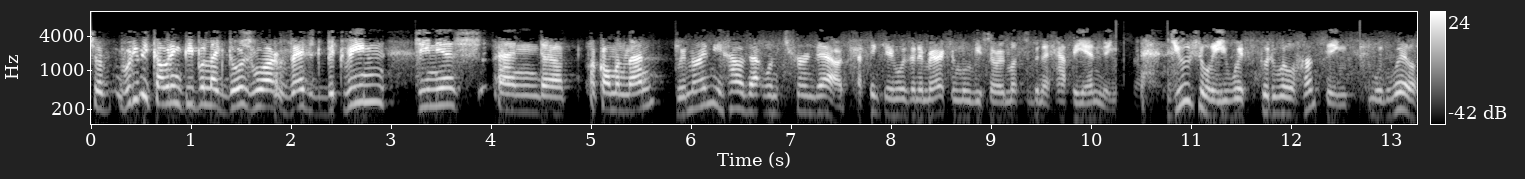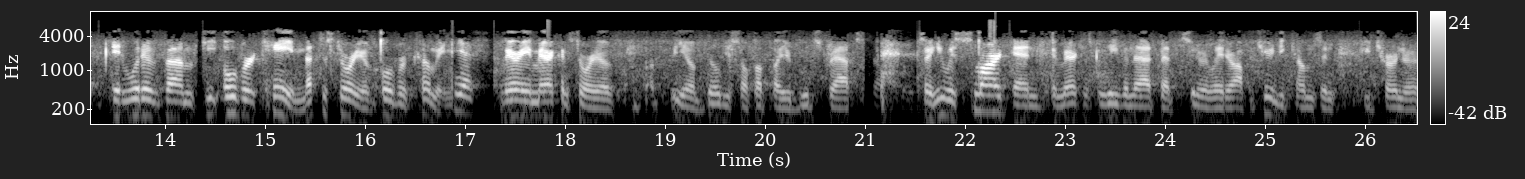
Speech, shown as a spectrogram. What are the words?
So would you be covering people like those who are wedged between genius and uh, a common man? Remind me how that one turned out. I think it was an American movie, so it must have been a happy ending. So, usually, with Good Will Hunting, with Will, it would have um, he overcame. That's a story of overcoming. Yes. Very American story of you know build yourself up by your bootstraps. So he was smart, and Americans believe in that. That sooner or later, opportunity comes, and you turn a,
